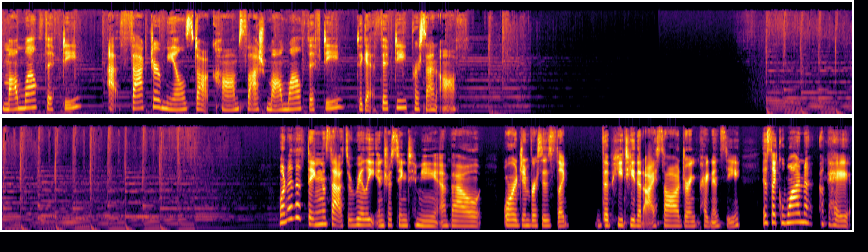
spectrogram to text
momwell50 at factormeals.com slash momwell50 to get 50% off. One of the things that's really interesting to me about Origin versus like the PT that I saw during pregnancy is like one, okay,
